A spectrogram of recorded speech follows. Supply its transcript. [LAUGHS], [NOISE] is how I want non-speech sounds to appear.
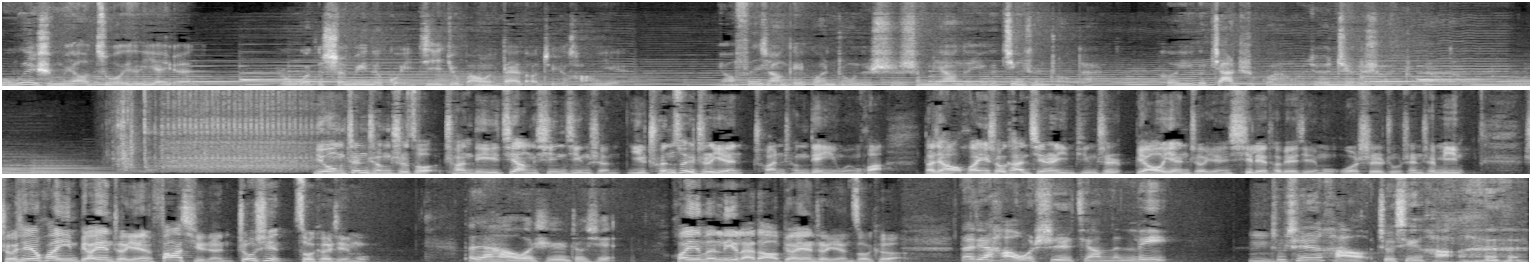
我为什么要做一个演员？就是我的生命的轨迹就把我带到这个行业。你要分享给观众的是什么样的一个精神状态和一个价值观？我觉得这个是很重要的。用真诚之作传递匠心精神，以纯粹之言传承电影文化。大家好，欢迎收看今日影评之表演者言系列特别节目，我是主持人陈明。首先欢迎表演者言发起人周迅做客节目。大家好，我是周迅。欢迎文丽来到表演者言做客。大家好，我是蒋雯丽。嗯，主持人好，周迅好。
